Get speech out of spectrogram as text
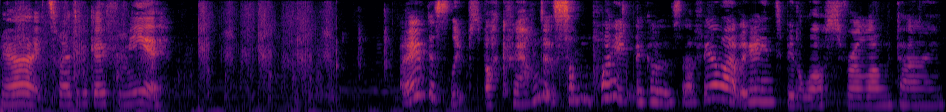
Right, where do we go from here? This loops back around at some point because I feel like we're going to be lost for a long time.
